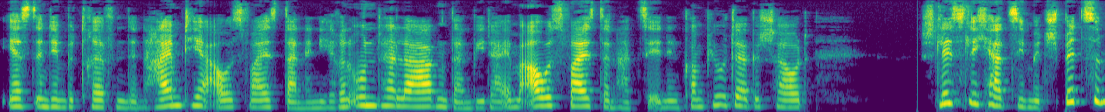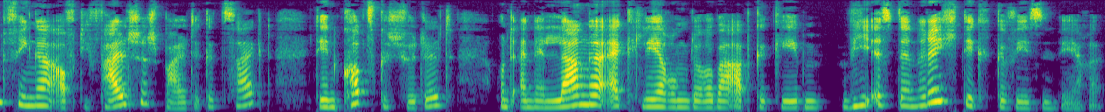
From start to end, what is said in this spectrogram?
erst in dem betreffenden Heimtierausweis, dann in ihren Unterlagen, dann wieder im Ausweis, dann hat sie in den Computer geschaut, Schließlich hat sie mit spitzem Finger auf die falsche Spalte gezeigt, den Kopf geschüttelt und eine lange Erklärung darüber abgegeben, wie es denn richtig gewesen wäre.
